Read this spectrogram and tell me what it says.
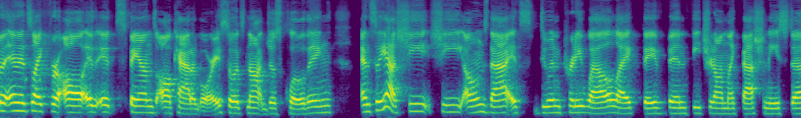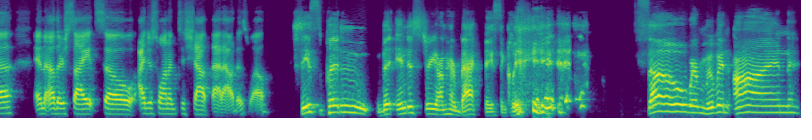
But and it's like for all it, it spans all categories so it's not just clothing. And so yeah she she owns that. It's doing pretty well like they've been featured on like fashionista and other sites so i just wanted to shout that out as well she's putting the industry on her back basically so we're moving on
